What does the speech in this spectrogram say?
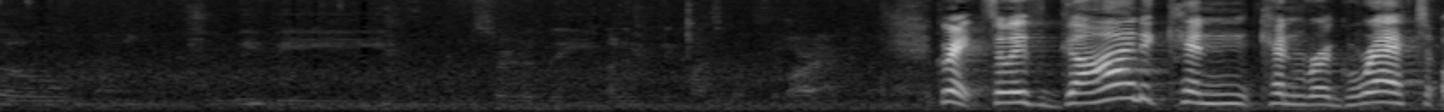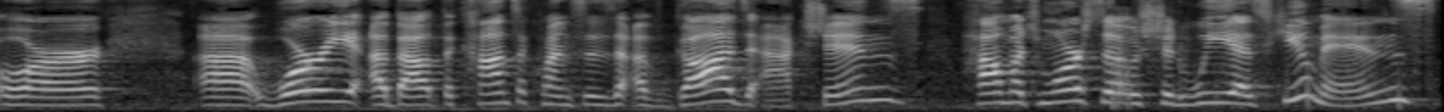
so should we be concerned of the unintended consequences of our actions? Great. So if God can can regret or uh, worry about the consequences of God's actions, how much more so should we as humans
